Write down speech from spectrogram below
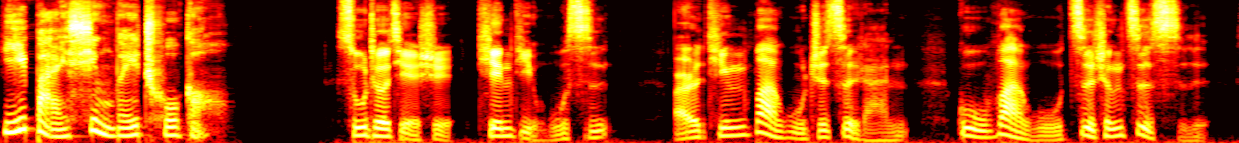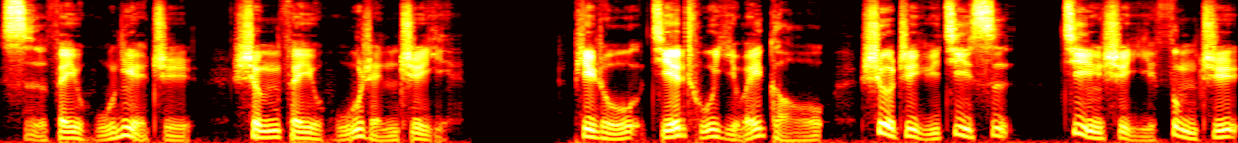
以百姓为刍狗。苏辙解释：天地无私，而听万物之自然。故万物自生自死，死非无虐之，生非无人之也。譬如桀楚以为狗，射之于祭祀，尽是以奉之，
